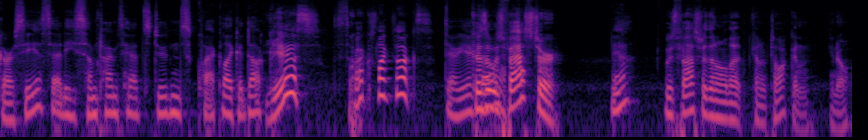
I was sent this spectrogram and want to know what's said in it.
Garcia said he sometimes had students quack like a duck. Yes, So quacks like ducks there you go. because it was faster. yeah, It was faster than all that kind of talking, you know.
